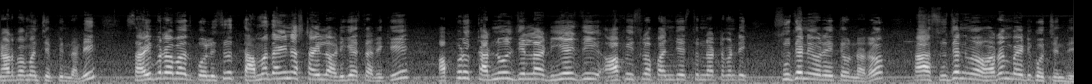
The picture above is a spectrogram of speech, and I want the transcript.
నడపమని చెప్పిందని సైబరాబాద్ పోలీసులు తమదైన స్టైల్లో అడిగేసరికి అప్పుడు కర్నూలు జిల్లా డిఐజీ ఆఫీస్లో పనిచేస్తున్నటువంటి సుజన్ ఎవరైతే ఉన్నారో ఆ సుజన్ వ్యవహారం బయటకు వచ్చింది.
